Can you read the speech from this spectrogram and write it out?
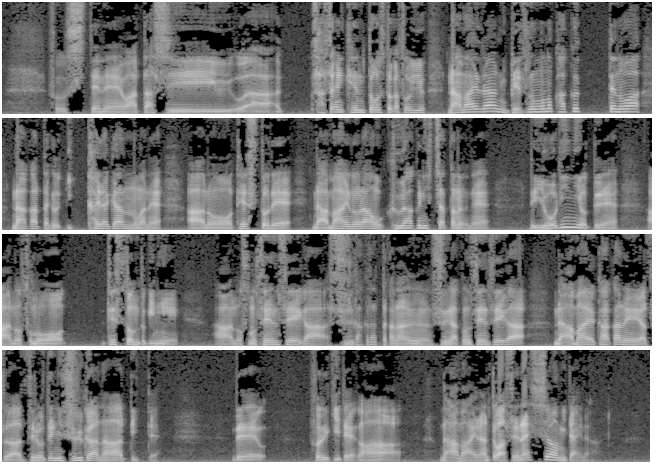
そしてね、私は、さすがに検討士とかそういう名前欄に別のもの書くってのはなかったけど、1回だけあるのがね、あの、テストで名前の欄を空白にしちゃったのよね。で、よりによってね、あの、その、テストの時に、あの、その先生が、数学だったかな？うん、数学の先生が、名前書かねえやつは0点にするからなって言って。で、それ聞いて、ああ、名前なんて忘れないっしょ、みたいな。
